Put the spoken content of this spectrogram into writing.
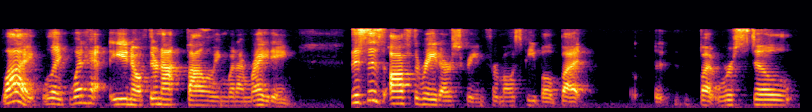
why? Like, what? Ha-? You know, if they're not following what I'm writing, this is off the radar screen for most people, but but we're still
